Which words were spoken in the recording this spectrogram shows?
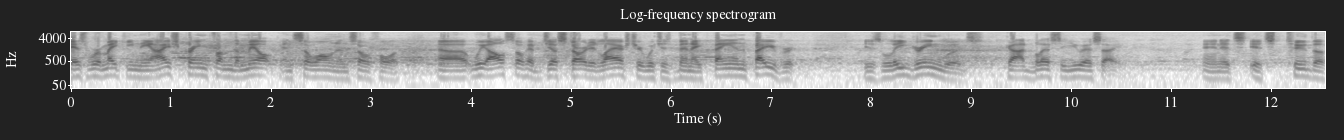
as we're making the ice cream from the milk and so on and so forth. Uh, we also have just started last year, which has been a fan favorite, is Lee Greenwood's God Bless the USA. And it's, it's to the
